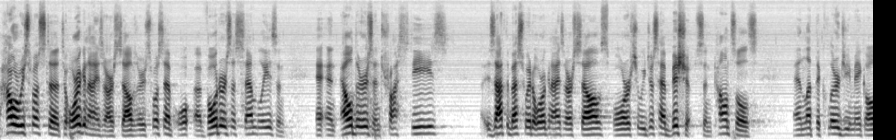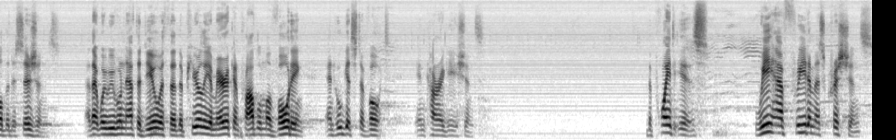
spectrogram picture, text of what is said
How are we supposed to, to organize ourselves? Are we supposed to have uh, voters' assemblies and, and, elders and trustees? Is that the best way to organize ourselves, or should we just have bishops and councils and let the clergy make all the decisions? And that way we wouldn't have to deal with the, the purely American problem of voting and who gets to vote in congregations. The point is, we have freedom as Christians,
